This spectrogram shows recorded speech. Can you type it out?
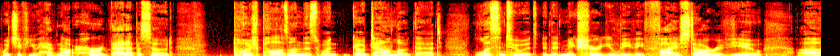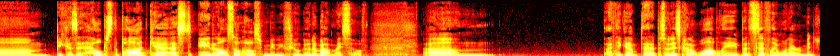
which, if you have not heard that episode, push pause on this one, go download that, listen to it, and then make sure you leave a five star review um, because it helps the podcast and it also helps me make me feel good about myself. Um, I think that episode is kind of wobbly, but it's definitely one I recommend.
